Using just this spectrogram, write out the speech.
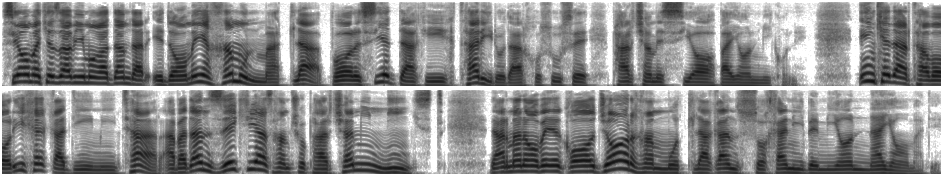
سیامک زبی مقدم در ادامه همون مطلب وارسی دقیق تری رو در خصوص پرچم سیاه بیان می‌کنه. اینکه در تواریخ قدیمی تر ابدا ذکری از همچو پرچمی نیست. در منابع قاجار هم مطلقا سخنی به میان نیامده.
